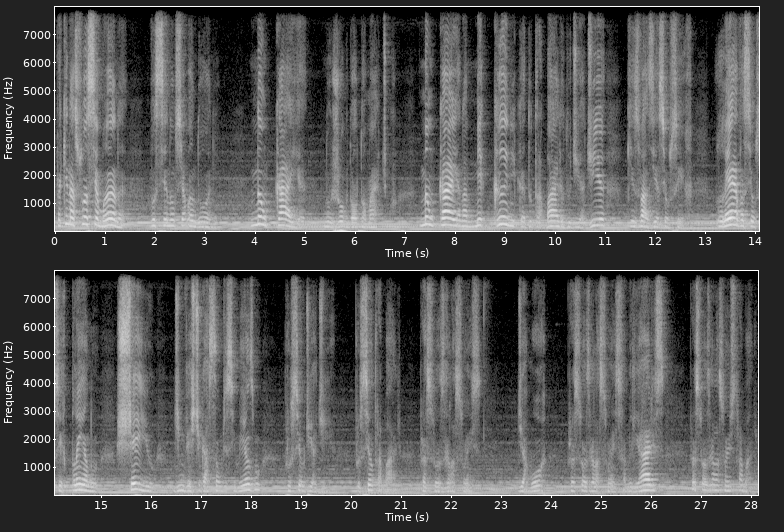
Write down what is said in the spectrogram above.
para que na sua semana você não se abandone, não caia no jogo do automático, não caia na mecânica do trabalho do dia a dia que esvazia seu ser. Leva seu ser pleno, cheio de investigação de si mesmo para o seu dia a dia, para o seu trabalho, para as suas relações de amor, para as suas relações familiares, para as suas relações de trabalho.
